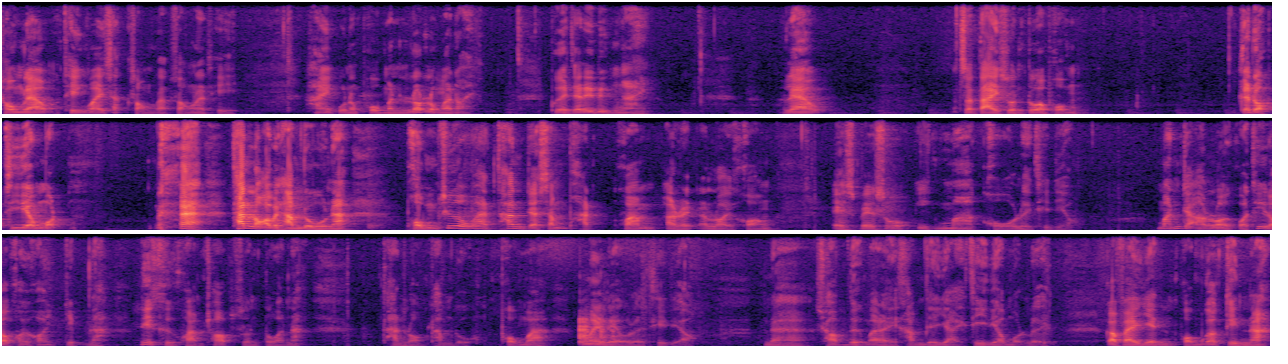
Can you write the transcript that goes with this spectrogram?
ชงแล้วทิ้งไว้สักสองสองนาที ให้อุณหภูมิมันลดลงมาหน่อย เพื่อจะได้ดื่มง่าย แล้ว สไตล์ส่วนตัวผม กระดกทีเดียวหมด ท่านลองเอาไปทำดูนะ ผมเชื่อว่าท่านจะสัมผัสความอร่อยอร่อยของเอสเปรสโซอีกมากโขเลยทีเดียว มันจะอร่อยกว่าที่เราค่อยๆ จิบนะ นี่คือความชอบส่วนตัวนะ ท่านลองทำดู ผมว่าไม่เร็วเลยทีเดียวนะฮะชอบดื่มอะไรคำใหญ่ๆ ทีเดียวหมดเลย กาแฟเย็นผมก็กินนะ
